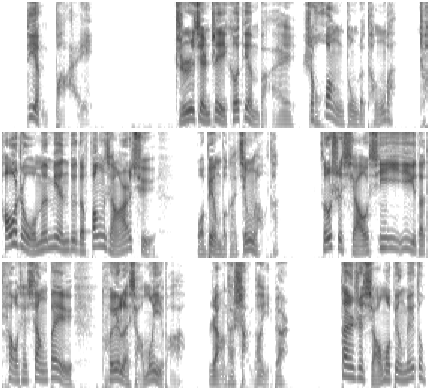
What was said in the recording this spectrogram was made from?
——电柏。只见这棵电柏是晃动着藤蔓，朝着我们面对的方向而去。我并不敢惊扰它，则是小心翼翼地跳下象背，推了小莫一把，让他闪到一边。但是小莫并没动，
